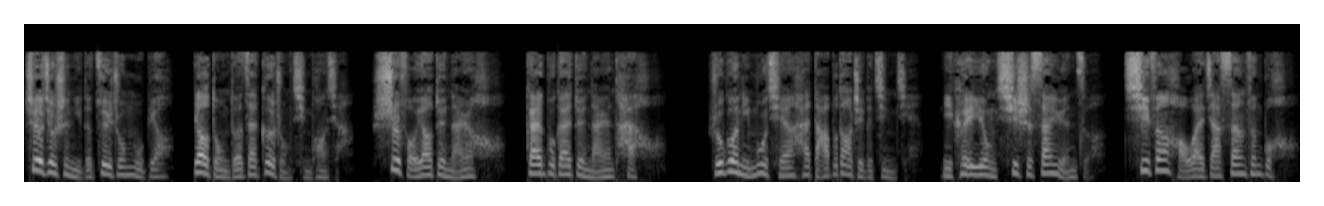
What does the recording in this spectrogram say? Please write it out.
这就是你的最终目标。要懂得在各种情况下是否要对男人好，该不该对男人太好。如果你目前还达不到这个境界，你可以用七十三原则：七分好外加三分不好，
